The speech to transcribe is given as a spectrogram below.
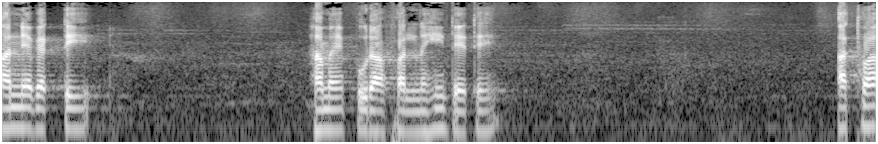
अन्य व्यक्ति हमें पूरा फल नहीं देते, अथवा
